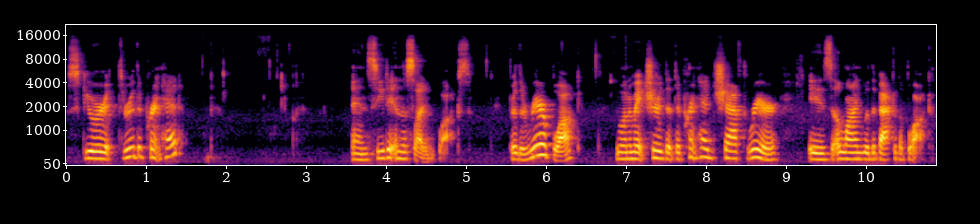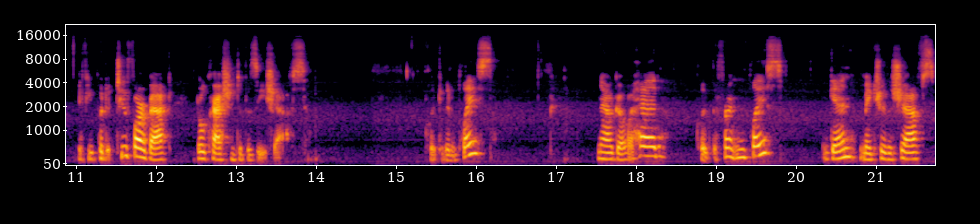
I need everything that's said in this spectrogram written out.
skewer it through the print head, and seat it in the sliding blocks. For the rear block, you want to make sure that the print head shaft rear is aligned with the back of the block. If you put it too far back, it'll crash into the Z shafts. Click it in place. Now go ahead, click the front in place. Again, make sure the shafts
